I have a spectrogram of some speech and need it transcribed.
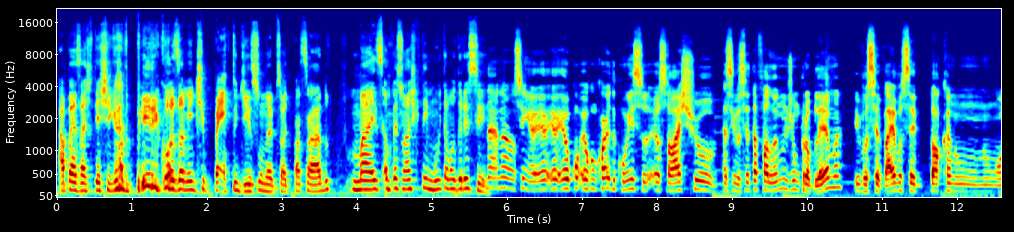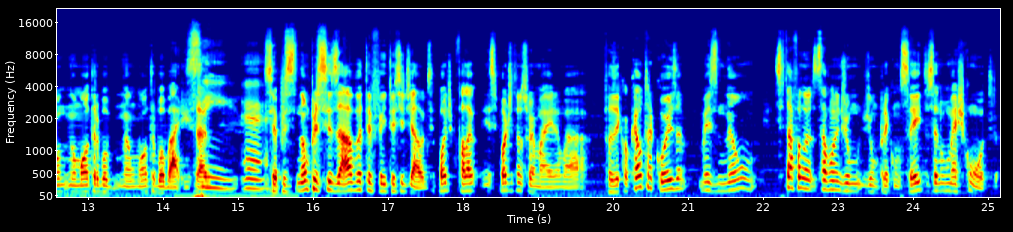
apesar de ter chegado perigosamente perto disso no episódio passado. Mas é um personagem que tem muito a amadurecer. Não, não, sim, eu, eu, eu, eu concordo com isso. Eu só acho. Assim, você tá falando de um problema e você vai e você toca num, num- numa, outra bo- numa outra bobagem, sabe? Sim, é. Você não precisava ter feito esse diálogo. Você pode falar. Você pode transformar ele numa. fazer qualquer outra coisa, mas não. Você tá falando, você tá falando de, um, de um preconceito, você não mexe com outro.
